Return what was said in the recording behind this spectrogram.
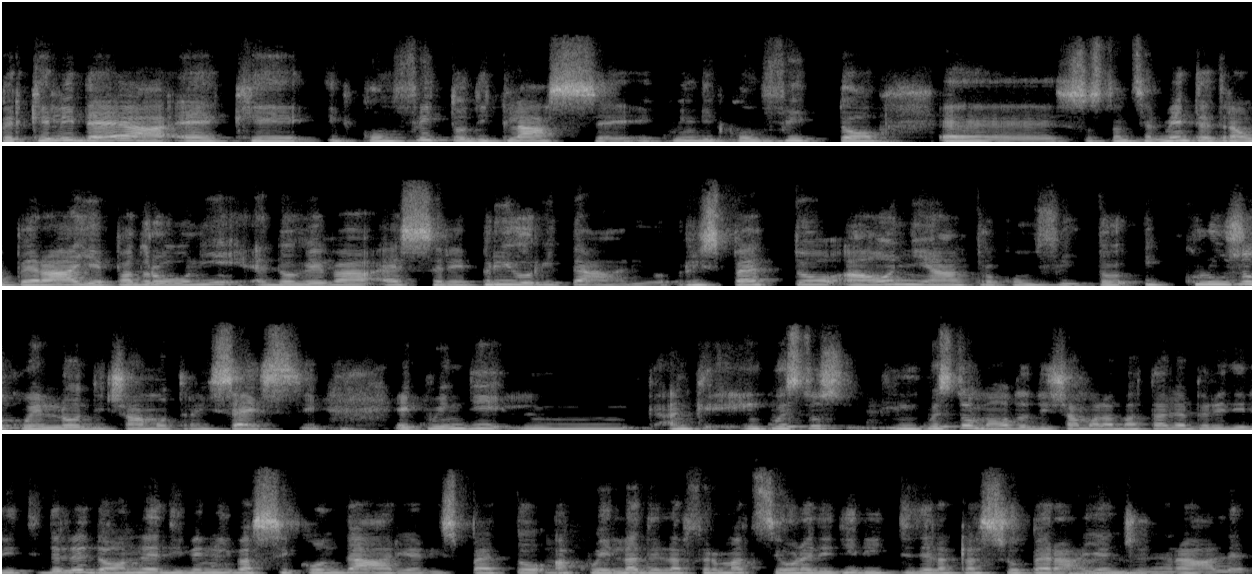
Perché l'idea è che il conflitto di classe e quindi il conflitto eh, sostanzialmente tra operai e padroni eh, doveva essere prioritario rispetto a ogni altro conflitto, incluso quello diciamo tra i sessi e quindi mh, anche in questo, in questo modo diciamo la battaglia per i diritti delle donne diveniva secondaria rispetto a quella dell'affermazione dei diritti della classe operaia in generale.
